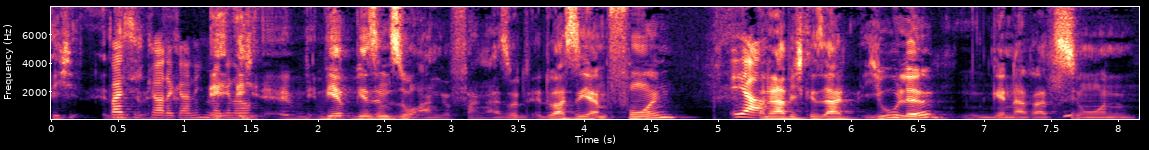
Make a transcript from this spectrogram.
ich, Weiß ich gerade gar nicht mehr genau. ich, wir, wir sind so angefangen. Also du hast sie ja empfohlen. Ja. Und dann habe ich gesagt, Jule, Generation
